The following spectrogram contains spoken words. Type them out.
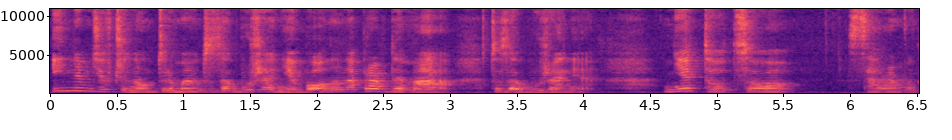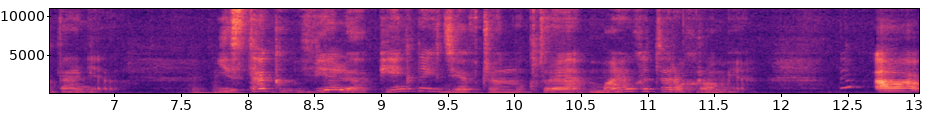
innym dziewczynom, które mają to zaburzenie, bo ona naprawdę ma to zaburzenie. Nie to, co Sarah McDaniel. Jest tak wiele pięknych dziewczyn, które mają heterochromię, a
